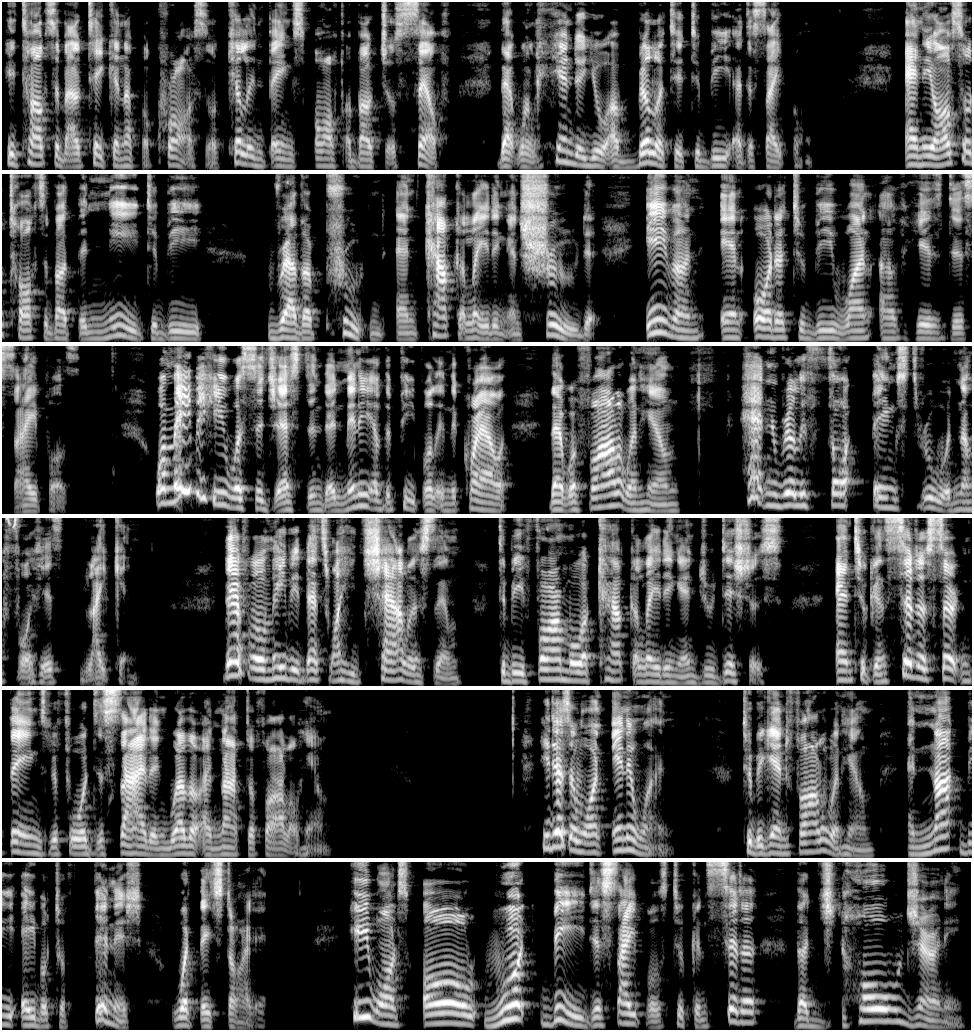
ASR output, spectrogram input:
He talks about taking up a cross or killing things off about yourself that will hinder your ability to be a disciple. And he also talks about the need to be rather prudent and calculating and shrewd even in order to be one of his disciples. Well, maybe he was suggesting that many of the people in the crowd that were following him hadn't really thought things through enough for his liking. Therefore, maybe that's why he challenged them to be far more calculating and judicious and to consider certain things before deciding whether or not to follow him. He doesn't want anyone to begin following him and not be able to finish what they started. He wants all would be disciples to consider the whole journey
